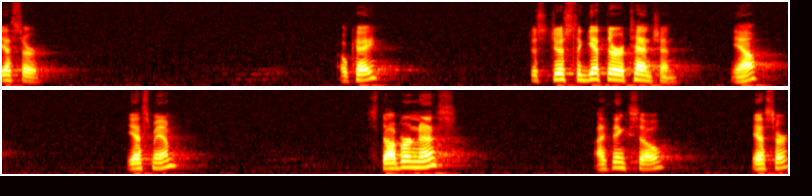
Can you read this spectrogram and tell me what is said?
Yes, sir. Okay? Just just to get their attention. Yeah? Yes, ma'am? Stubbornness? I think so. Yes, sir?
